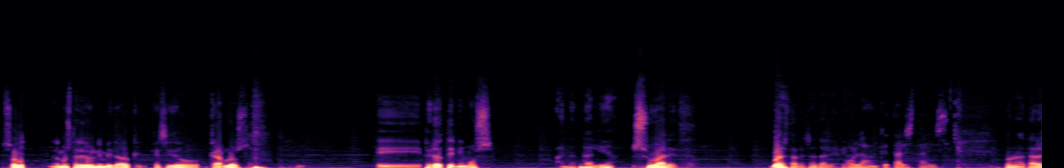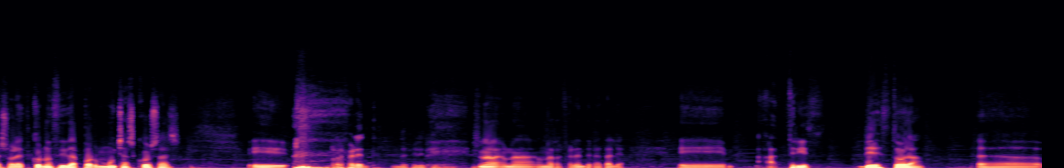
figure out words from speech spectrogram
Solo hemos traído un invitado que, que ha sido Carlos. Eh, pero tenemos a Natalia Suárez. Buenas tardes, Natalia. Hola, ¿qué tal estáis? Bueno, Natalia Suárez, conocida por muchas cosas. Eh, Referente, en definitiva. es una, una- una referente, Natalia. Eh, actriz, directora, eh,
